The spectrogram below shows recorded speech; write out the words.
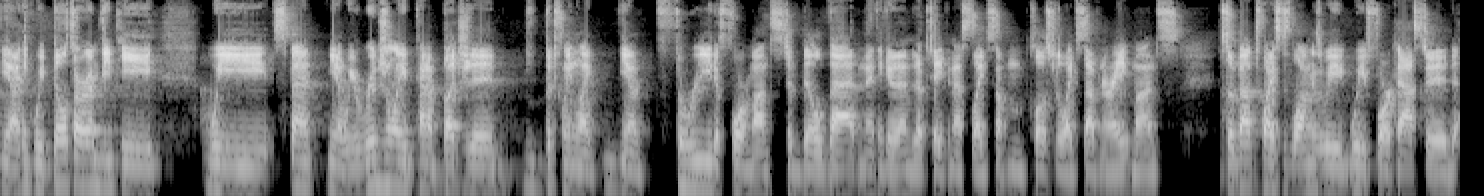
you know I think we built our MVP. We spent you know we originally kind of budgeted between like you know three to four months to build that, and I think it ended up taking us like something closer to like seven or eight months. So about twice as long as we we forecasted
